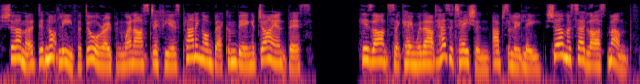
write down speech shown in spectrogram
Shurmur did not leave the door open when asked if he is planning on Beckham being a giant this. His answer came without hesitation, absolutely, Shurmur said last month.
